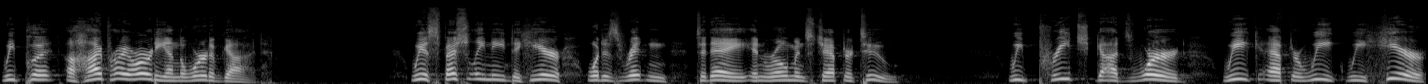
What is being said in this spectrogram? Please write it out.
we put a high priority on the Word of God. We especially need to hear what is written today in Romans chapter 2. We preach God's Word week after week. We hear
